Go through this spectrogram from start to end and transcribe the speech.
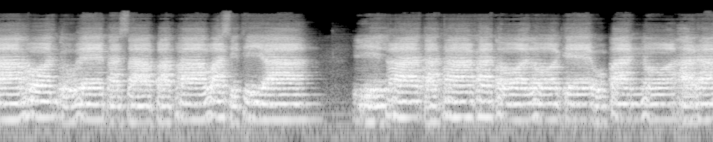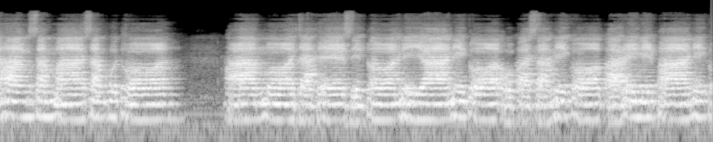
า ตัสสะปะภาวสิทธิยาอิทาตถาคโตโลเกอุปันโนอะระหังสัมมาสัมพุทโธธัมโมจเทสิโตนิยานิโกอุปสัมมิโกปรินิพานิโก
